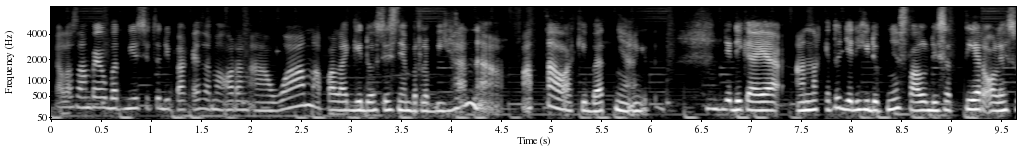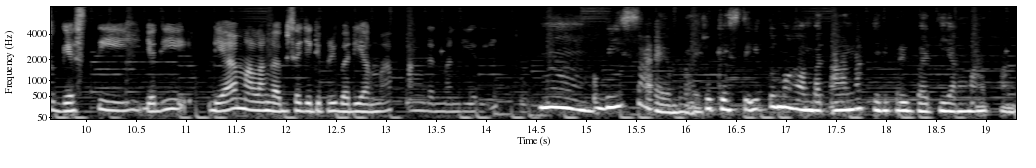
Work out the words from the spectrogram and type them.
kalau sampai obat bius itu dipakai sama orang awam, apalagi dosisnya berlebihan, nah fatal akibatnya gitu. Hmm. Jadi kayak anak itu jadi hidupnya selalu disetir oleh sugesti. Jadi dia malah nggak bisa jadi pribadi yang matang dan mandiri itu. Hmm, bisa ya, Mbak. Sugesti itu menghambat anak jadi pribadi yang matang.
